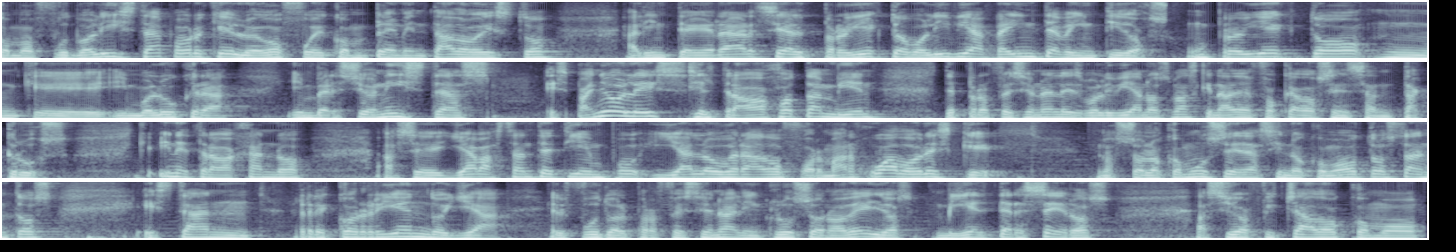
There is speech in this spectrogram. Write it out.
como futbolista porque luego fue complementado esto al integrarse al proyecto Bolivia 2022, un proyecto mm, que involucra inversionistas españoles y el trabajo también de profesionales bolivianos más que nada enfocados en Santa Cruz, que viene trabajando hace ya bastante tiempo y ha logrado formar jugadores que no solo como Uceda, sino como otros tantos, están recorriendo ya el fútbol profesional. Incluso uno de ellos, Miguel Terceros, ha sido fichado como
